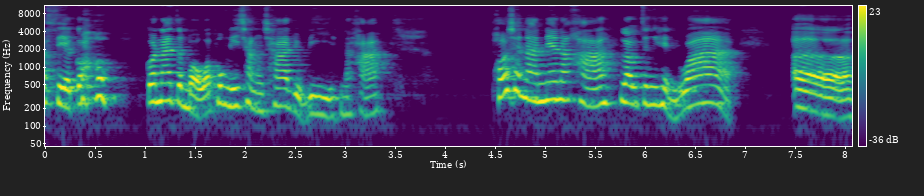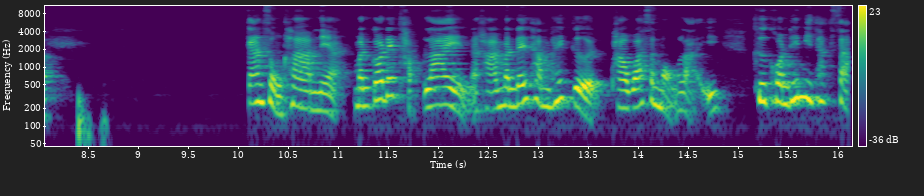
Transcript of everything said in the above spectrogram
รัสเซียก็ก็น่าจะบอกว่าพวกนี้ชังชาติอยู่ดีนะคะ เพราะฉะนั้นเนี่ยนะคะเราจึงเห็นว่าเการสงครามเนี่ยมันก็ได้ขับไล่นะคะ มันได้ทำให้เกิดภาวะสมองไหล คือคนที่มีทักษะ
